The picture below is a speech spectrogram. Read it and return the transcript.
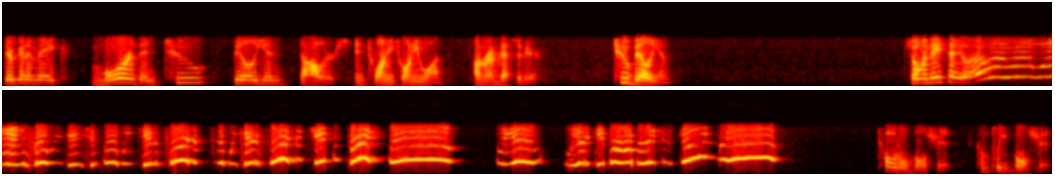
they're going to make more than $2 billion in 2021 on remdesivir. $2 billion. So when they say, oh, we can't afford it, we can't afford the cheaper price, we got we got to keep our operations going, Total bullshit. Complete bullshit.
